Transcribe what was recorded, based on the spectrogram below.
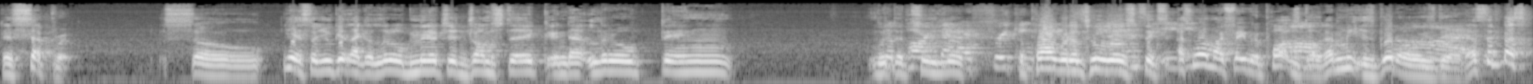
They're separate. So yeah, so you get like a little miniature drumstick and that little thing with The the, two little the part with the two little sticks. That's one of my favorite parts Oh though. That meat is good oh always there. That's the best.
